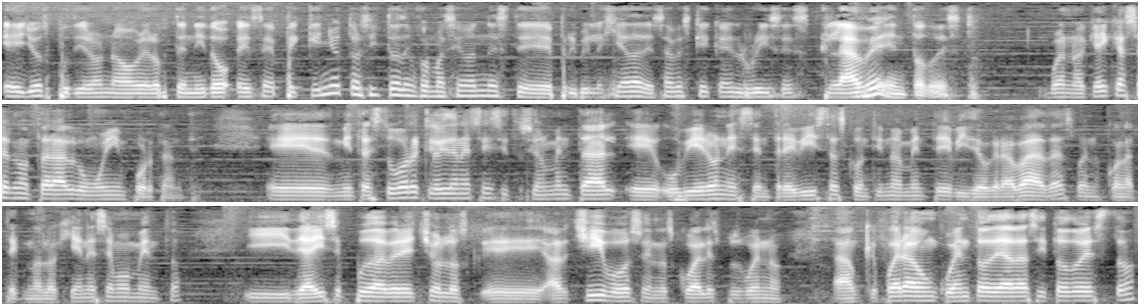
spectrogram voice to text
ellos pudieron haber obtenido ese pequeño trocito de información este privilegiada de sabes que Kyle Reese es clave en todo esto. Bueno, aquí hay que hacer notar algo muy importante. Eh, mientras estuvo recluida en esta institución mental, eh, hubieron este, entrevistas continuamente videograbadas, bueno, con la tecnología en ese momento, y de ahí se pudo haber hecho los eh, archivos en los cuales, pues bueno, aunque fuera un cuento de hadas y todo esto,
